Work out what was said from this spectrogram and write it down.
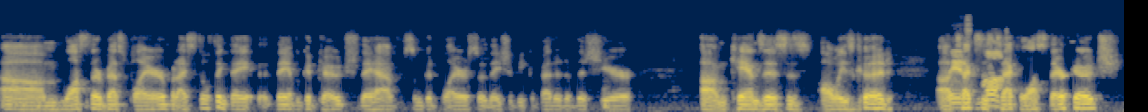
um, lost their best player, but I still think they they have a good coach. They have some good players, so they should be competitive this year. Um, Kansas is always good. Uh, Texas lost. Tech lost their coach.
